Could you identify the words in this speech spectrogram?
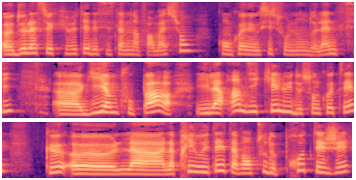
de la sécurité des systèmes d'information, qu'on connaît aussi sous le nom de l'ANSI, Guillaume Poupard. Il a indiqué lui de son côté que la, priorité est avant tout de protéger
